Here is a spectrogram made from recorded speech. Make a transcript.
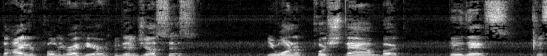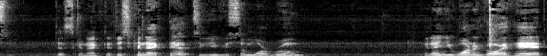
the idler pulley right here, the Mhm. adjusters. You want to push down, but do this. Just Disconnect it. disconnect it to give you some more room. And then you want to go ahead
